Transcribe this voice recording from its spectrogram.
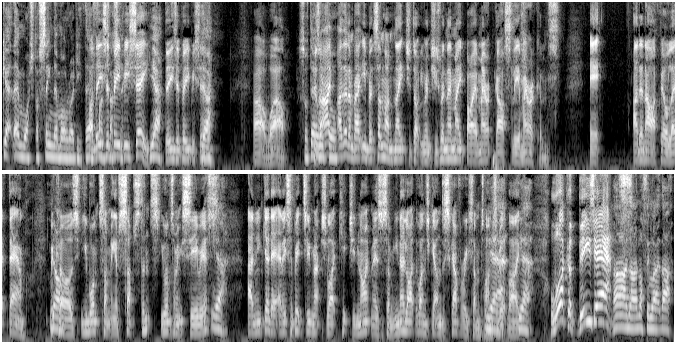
Get them watched. I've seen them already. They're oh, these fantastic. are BBC? Yeah. These are BBC? Yeah. Oh, wow. So there we I, go. I don't know about you, but sometimes nature documentaries, when they're made by ghastly Americans, it, I don't know, I feel let down because you want something of substance, you want something serious. Yeah. And you get it, and it's a bit too much like Kitchen Nightmares or something. You know, like the ones you get on Discovery sometimes. Yeah, a bit like, yeah. look at these ants. Ah, no, nothing like that.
